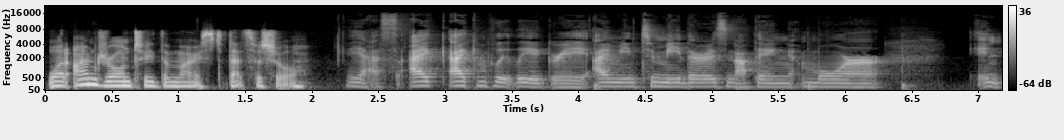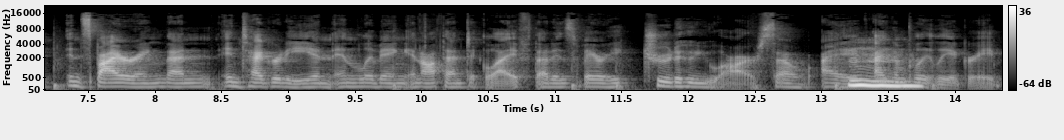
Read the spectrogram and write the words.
what I'm drawn to the most, that's for sure. Yes, I, I completely agree. I mean, to me, there is nothing more in, inspiring than integrity and, and living an authentic life that is very true to who you are. So I, mm. I completely agree.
